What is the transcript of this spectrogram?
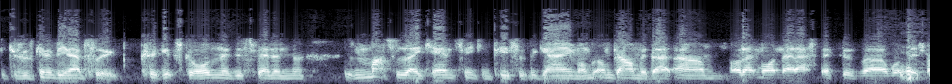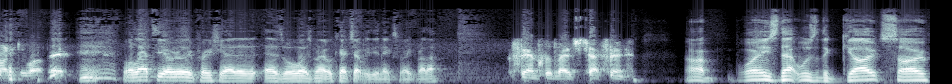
because it's going to be an absolute cricket score, and they're just spending as much as they can thinking piss at the game. I'm, I'm going with that. Um, I don't mind that aspect of uh, what they're trying to do up there. Well, Latsy, I really appreciate it as always, mate. We'll catch up with you next week, brother. Sounds good, lads. Chat soon. All right, boys, that was the goat. So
